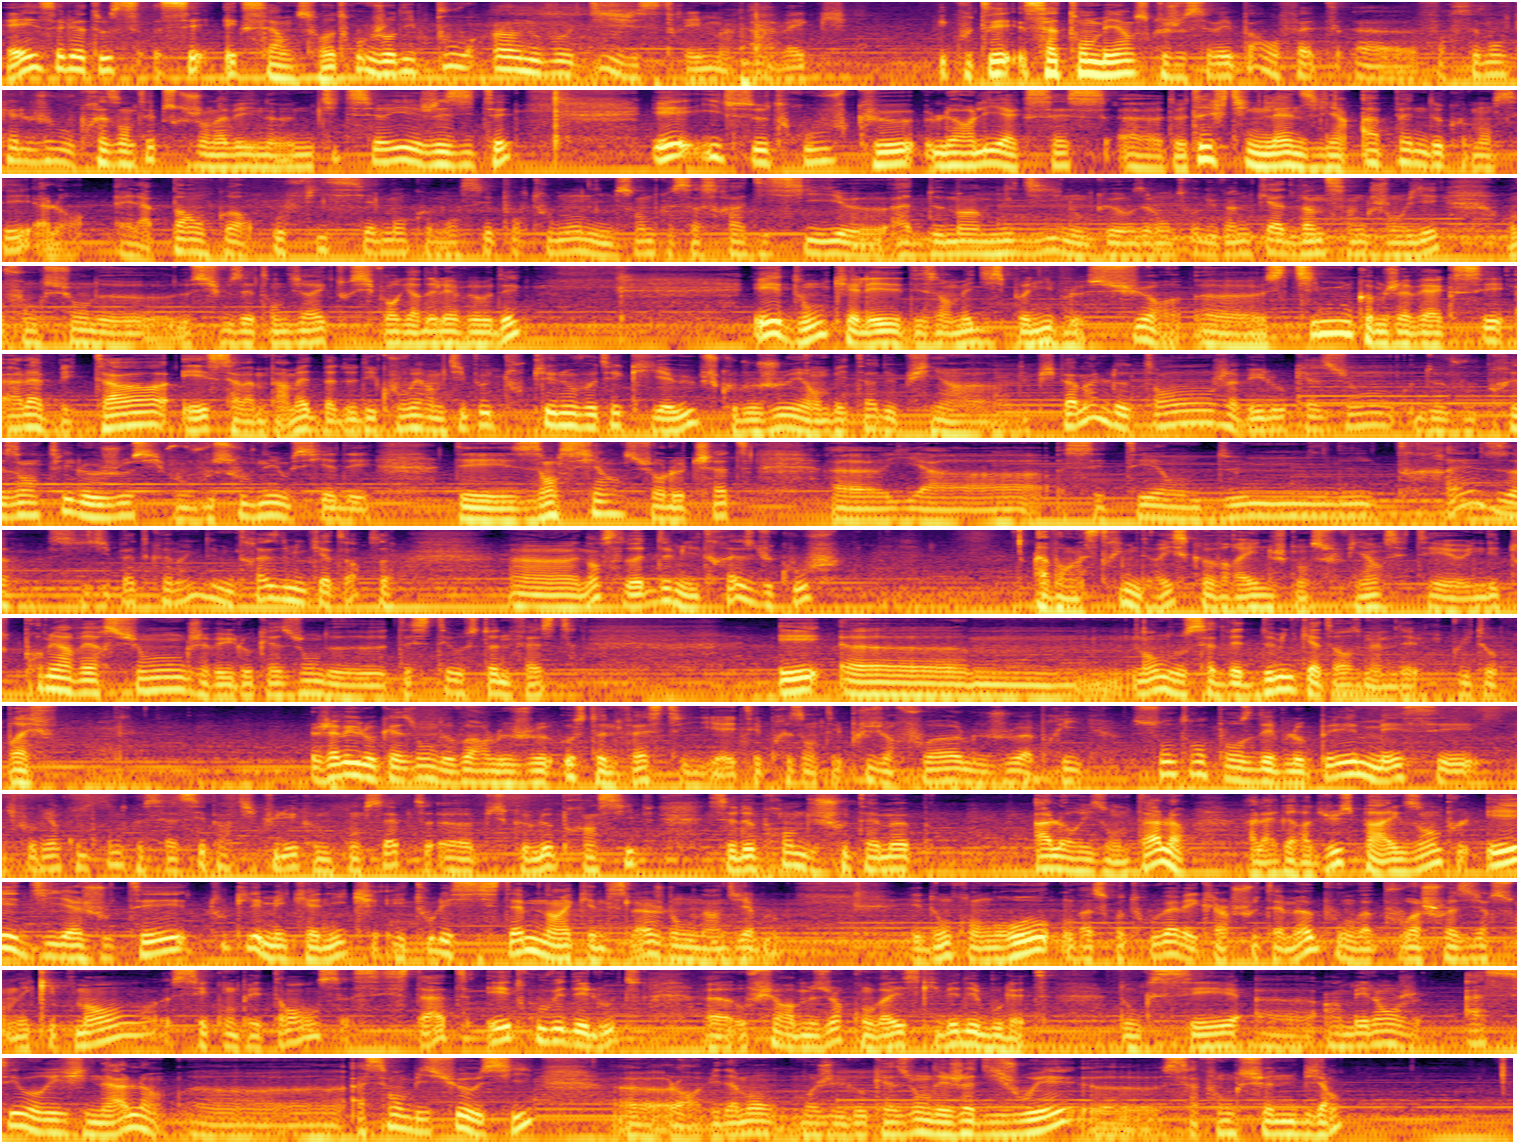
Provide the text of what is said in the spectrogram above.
Et salut à tous, c'est Exer, on se retrouve aujourd'hui pour un nouveau Digistream avec... Écoutez, ça tombe bien parce que je savais pas en fait euh, forcément quel jeu vous présenter parce que j'en avais une, petite série et j'hésitais. Et il se trouve que l'Early Access euh, de Drifting Lens vient à peine de commencer. Alors, elle n'a pas encore officiellement commencé pour tout le monde. Il me semble que ça sera d'ici euh, à demain midi, donc aux alentours du 24-25 janvier, en fonction de, de si vous êtes en direct ou si vous regardez la VOD. Et donc elle est désormais disponible sur euh, Steam, comme j'avais accès à la bêta, et ça va me permettre bah, de découvrir un petit peu toutes les nouveautés qu'il y a eu, puisque le jeu est en bêta depuis, euh, depuis pas mal de temps. J'avais eu l'occasion de vous présenter le jeu, si vous vous souvenez, ou s'il y a des, des, anciens sur le chat. Euh, il y a... C'était en 2013, si je dis pas de conneries, 2013-2014 Non, ça doit être 2013 du coup avant un stream de Risk of Rain, je m'en souviens, c'était une des toutes premières versions que j'avais eu l'occasion de tester au Stonefest. Et euh, non, ça devait être 2014 même plutôt. Bref, j'avais eu l'occasion de voir le jeu Austin Fest, il y a été présenté plusieurs fois, le jeu a pris son temps pour se développer, mais c'est, il faut bien comprendre que c'est assez particulier comme concept, euh, puisque le principe c'est de prendre du shoot 'em up à l'horizontale, à la Gradius par exemple, et d'y ajouter toutes les mécaniques et tous les systèmes d'un hack slash, donc d'un Diablo. Et donc en gros, on va se retrouver avec un shoot 'em up où on va pouvoir choisir son équipement, ses compétences, ses stats et trouver des loots euh, au fur et à mesure qu'on va esquiver des boulettes. Donc c'est euh, un mélange assez original, euh, assez ambitieux aussi. alors évidemment, moi j'ai eu l'occasion déjà d'y jouer, ça fonctionne bien.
